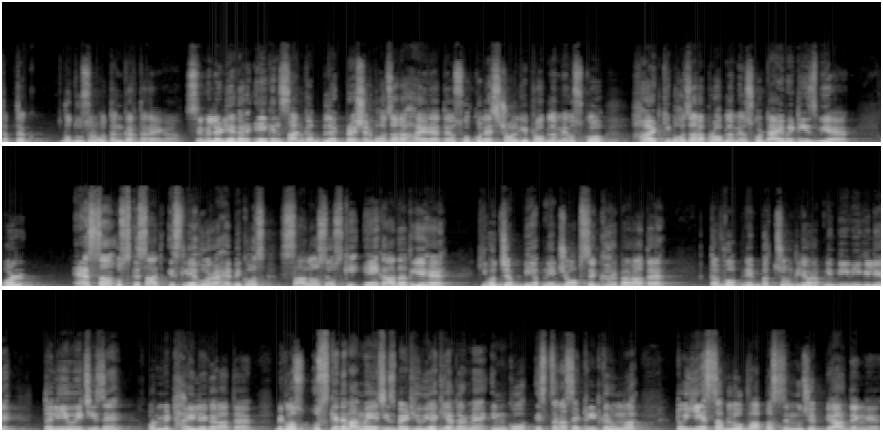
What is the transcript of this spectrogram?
तब तक वो दूसरों को तंग करता रहेगा। सिमिलरली अगर एक इंसान का ब्लड प्रेशर बहुत ज़्यादा हाई रहता है, उसको कोलेस्ट्रॉल की प्रॉब्लम है, उसको हार्ट की बहुत ज़्यादा प्रॉब्लम है, उसको डायबिटीज़ भी है, और ऐसा उसके साथ इसलिए हो रहा है बिकॉज़ सालों से उसकी एक आदत यह है कि वो जब भी अपनी जॉब से घर पर आता है, तब वो अपने बच्चों के लिए और अपनी बीवी के लिए तली हुई चीज़ें और मिठाई लेकर आता है। बिकॉज़ उसके दिमाग में ये चीज़ बैठी हुई है कि अगर मैं इनको इस तरह से ट्रीट करूँगा तो ये सब लोग वापस से मुझे प्यार देंगे।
